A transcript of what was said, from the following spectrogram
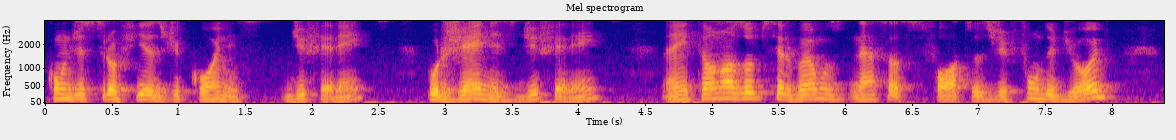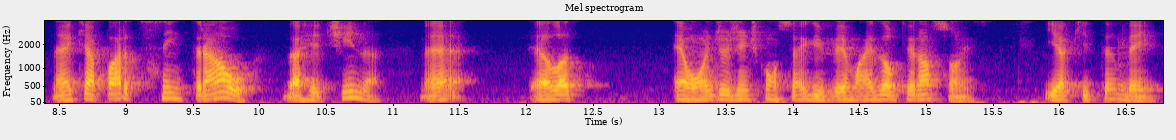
com distrofias de cones diferentes, por genes diferentes. Né? Então, nós observamos nessas fotos de fundo de olho né, que a parte central da retina, né, ela é onde a gente consegue ver mais alterações. E aqui também.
